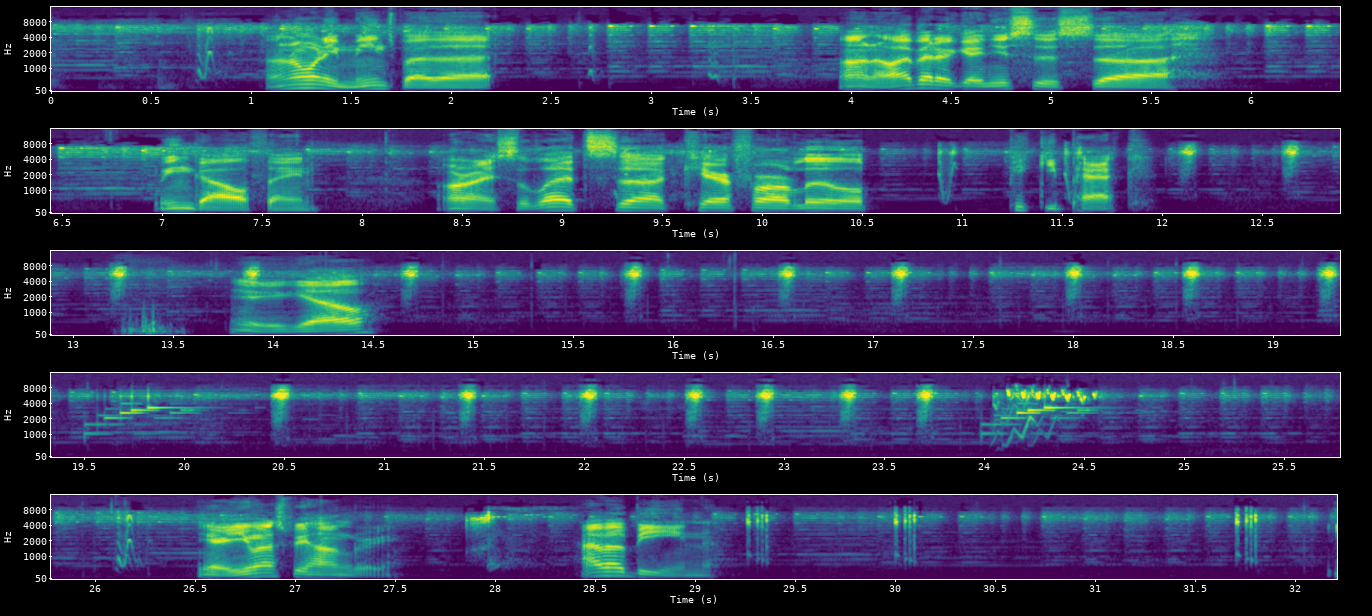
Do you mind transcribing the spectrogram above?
I don't know what he means by that. I don't know. I better get used to this uh, Wingull thing. Alright, so let's uh, care for our little Pikipek. There you go. Here, you must be hungry. Have a bean.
